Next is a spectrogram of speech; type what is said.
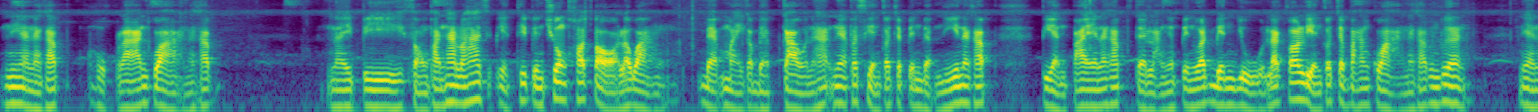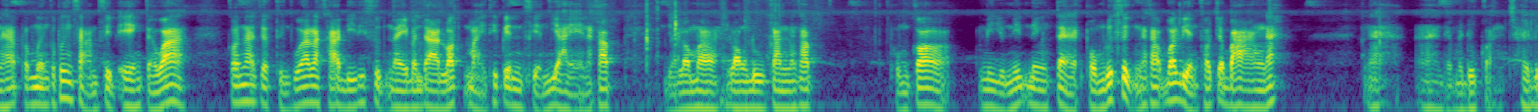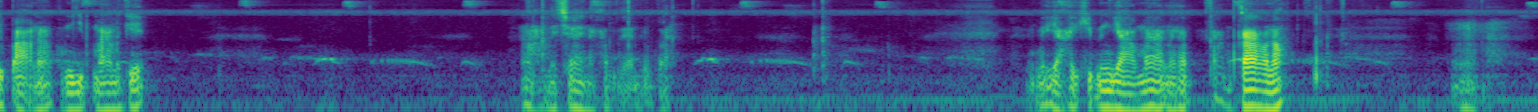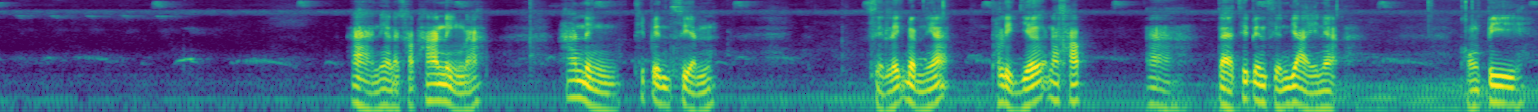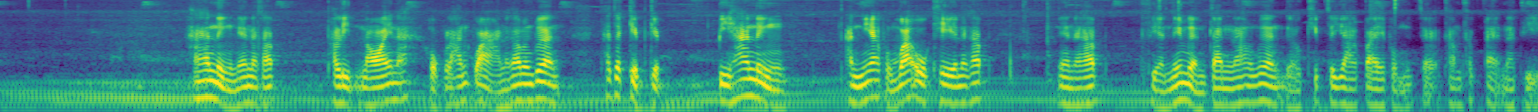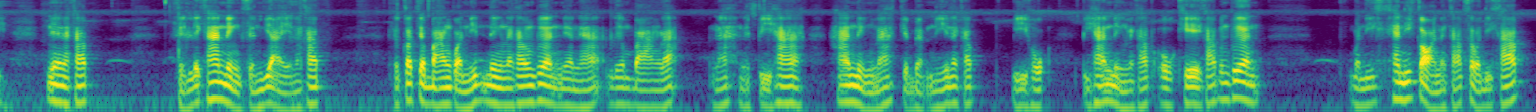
เนี่ยนะครับ 6 ล้านกว่านะครับ ในปี 2551 ที่เป็นช่วงข้อต่อระหว่างแบบใหม่กับแบบเก่านะฮะเนี่ยพระเศียรก็จะเป็นแบบนี้นะครับ เปลี่ยนไปนะครับ แต่หลังยังเป็นวัดเบนอยู่ แล้วก็เหรียญก็จะบางกว่านะครับเพื่อนๆเนี่ยนะครับประเมินก็เพิ่ง 30 เอง แต่ว่าก็น่าจะถือว่าราคาดีที่สุดในบรรดาล็อตใหม่ที่เป็นเสียนใหญ่นะครับ เดี๋ยวเรามาลองดูกันนะครับ ผมก็มีอยู่นิดนึงแต่ผมรู้สึกนะครับ ว่าเหรียญเขาจะบางนะนะ อ่าเดี๋ยวมาดูก่อนใช่หรือเปล่านะ ผมหยิบมาเมื่อกี้อ่าไม่ใช่นะครับ เดี๋ยวดูก่อน ไม่อยากให้คลิปมันยาวมากนะครับสามเก้าเนาะอ่าเนี่ยนะครับห้าหนึ่งนะห้าหนึ่งที่เป็นเสียนเสียนเล็กแบบเนี้ย ผลิตเยอะนะครับ อ่า แต่ที่เป็นเสียนใหญ่เนี่ย ของปีห้าหนึ่งเนี่ยนะครับ ผลิตน้อยนะหกล้านกว่านะครับเพื่อนๆ ถ้าจะเก็บเก็บปีห้าหนึ่งอันเนี้ยผมว่าโอเคนะครับ เนี่ยนะครับ เสียนไม่เหมือนกันนะเพื่อนๆ เดี๋ยวคลิปจะยาวไป ผมจะทำสักแปดนาที เนี่ยนะครับ เสียนเล็กห้าหนึ่งเสียนใหญ่นะครับ แล้วก็จะบางกว่านิดนึงนะครับเพื่อนๆ เนี่ยนะฮะเริ่มบางแล้วนะในปีห้าห้าหนึ่งนะเก็บแบบนี้นะครับ ปีหก ปี51นะครับโอเคครับเพื่อนๆวันนี้แค่นี้ก่อนนะครับ สวัสดีครับ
